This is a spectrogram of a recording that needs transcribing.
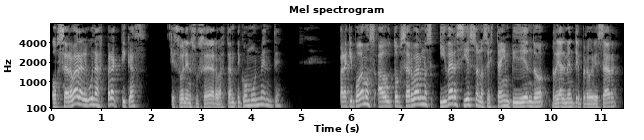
observar algunas prácticas que suelen suceder bastante comúnmente, para que podamos autoobservarnos y ver si eso nos está impidiendo realmente progresar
